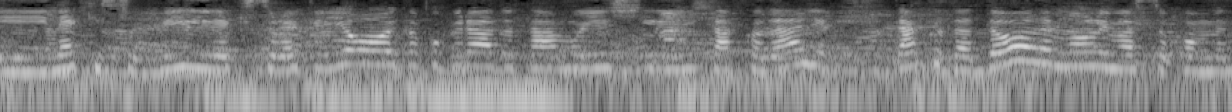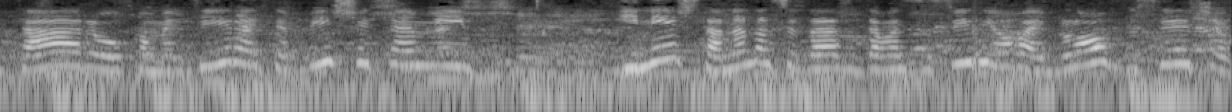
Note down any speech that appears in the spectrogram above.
i neki su bili, neki su rekli joj kako bi rado tamo išli i tako dalje. Tako da dole molim vas u komentaru, komentirajte, pišite mi i ništa, nadam se da, vam se svidi ovaj vlog, u sljedećeg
